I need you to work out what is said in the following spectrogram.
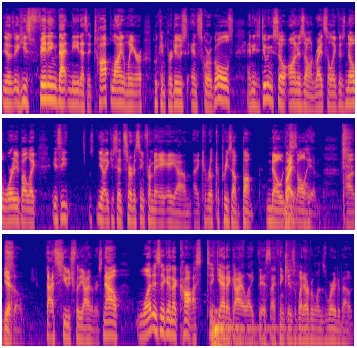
you know, he's fitting that need as a top line winger who can produce and score goals, and he's doing so on his own, right? So like, there's no worry about like, is he, you know, like you said, servicing from a a, um, a Kirill Kaprizov bump? No, this right. is all him. Um, yeah. So that's huge for the Islanders. Now, what is it going to cost to get a guy like this? I think is what everyone's worried about.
